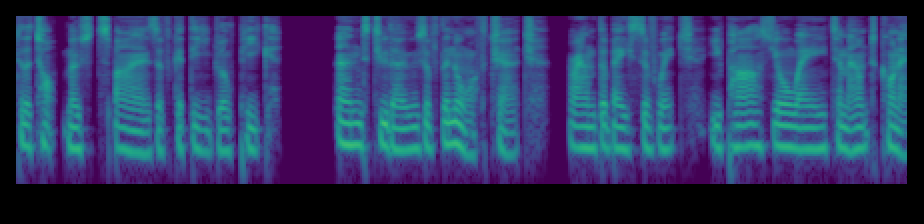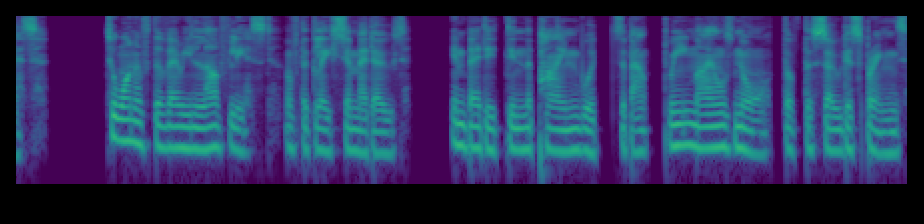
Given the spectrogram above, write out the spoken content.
to the topmost spires of Cathedral Peak, and to those of the North Church, round the base of which you pass your way to Mount Conness, to one of the very loveliest of the glacier meadows, embedded in the pine woods about three miles north of the Soda Springs,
